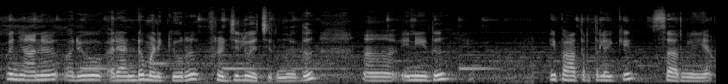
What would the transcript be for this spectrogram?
ഇപ്പം ഞാൻ ഒരു രണ്ട് മണിക്കൂർ ഫ്രിഡ്ജിൽ വെച്ചിരുന്നു ഇത്. ഇനി ഇത് ഈ പാത്രത്തിലേക്ക് സെർവ് ചെയ്യാം.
